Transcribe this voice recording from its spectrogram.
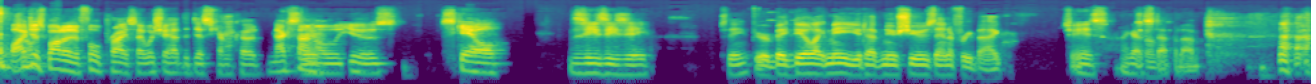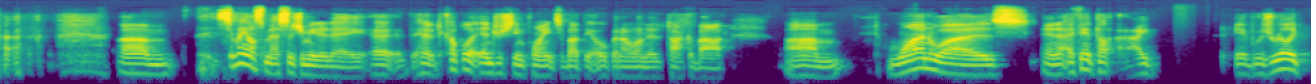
Well, so. I just bought it at full price. I wish I had the discount code. Next time yeah. I will use scale ZZZ. See, if you're a big deal like me, you'd have new shoes and a free bag. Jeez, I got to so. step it up. um, somebody else messaged me today. Uh, had a couple of interesting points about the open I wanted to talk about. Um, one was, and I think the, I, it was really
